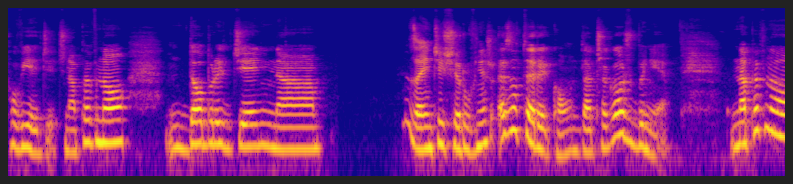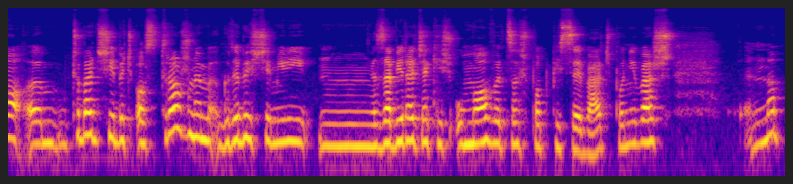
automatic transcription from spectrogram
powiedzieć. Na pewno dobry dzień na zajęcie się również ezoteryką. Dlaczegoż by nie? Na pewno trzeba dzisiaj być ostrożnym, gdybyście mieli mm, zawierać jakieś umowy, coś podpisywać, ponieważ no,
